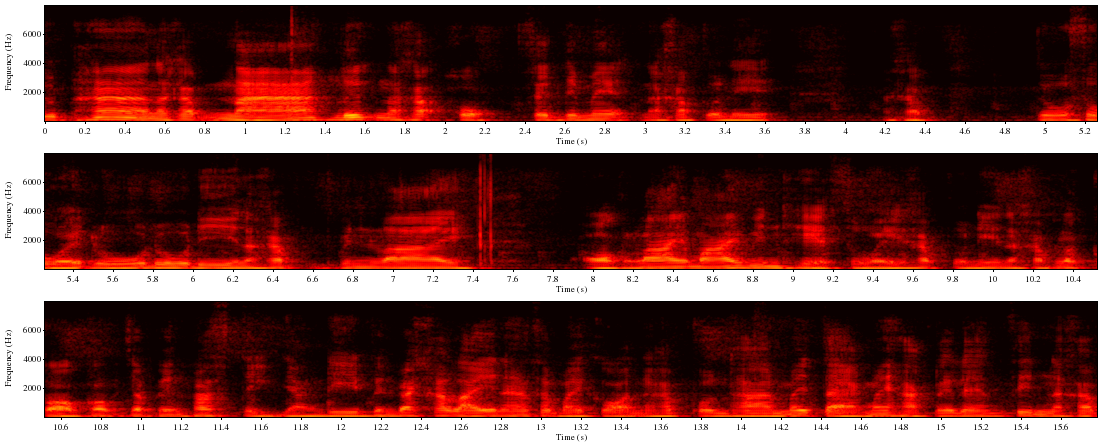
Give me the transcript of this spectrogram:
30.5 นะครับ หนาลึกนะครับ6เซนติเมตรนะครับตัวนี้นะครับ ดูสวยหรูดูดีนะครับ เป็นลายออกลายไม้วินเทจสวยครับตัวนี้นะครับ แล้วกรอบก็จะเป็นพลาสติกอย่างดีเป็นแบคคาไลท์นะฮะสมัยก่อนนะครับทนทานไม่แตกไม่หักใดๆทั้งสิ้นนะครับ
